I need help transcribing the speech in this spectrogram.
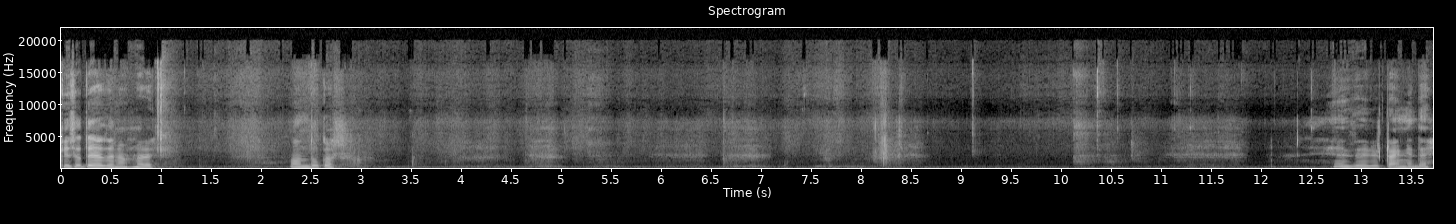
কিছু দেওয়া যায় না আপনারে। অন্ধকার। টাইনে দেয়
